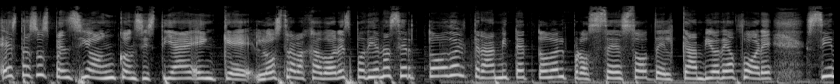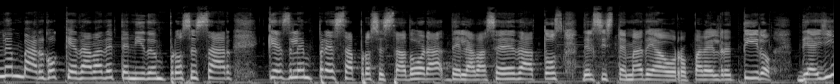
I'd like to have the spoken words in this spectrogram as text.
Esta suspensión consistía en que los trabajadores podían hacer todo el trámite, todo el proceso del cambio de Afore, sin embargo quedaba detenido en procesar, que es la empresa procesadora de la base de datos del sistema de ahorro para el retiro. De allí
